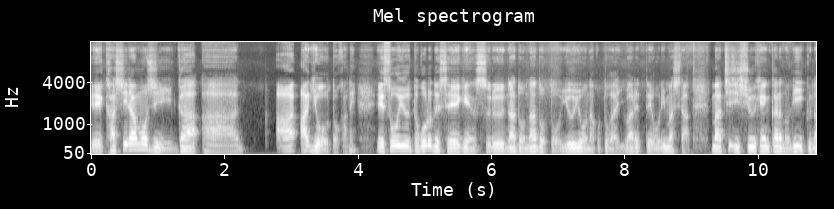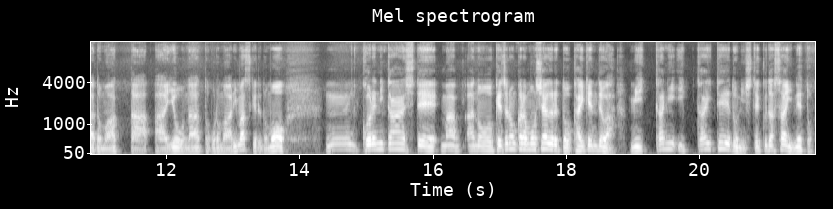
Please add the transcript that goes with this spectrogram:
えー、頭文字がああ行とかね、えそういうところで制限するなどなどというようなことが言われておりました。まあ、知事周辺からのリークなどもあったようなところもありますけれども、うんこれに関して、まあ、あの結論から申し上げると会見では3日に1回程度にしてくださいねと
